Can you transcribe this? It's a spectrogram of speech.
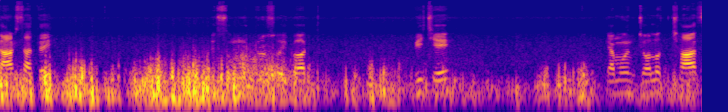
তার সাথে সমুদ্র সৈকত বিচে কেমন জলোচ্ছ্বাস,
